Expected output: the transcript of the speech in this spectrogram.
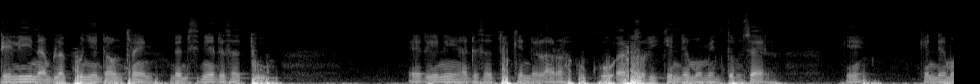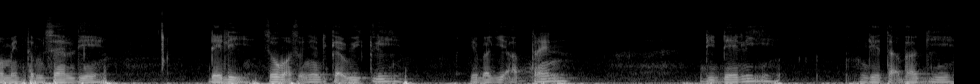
daily nak berlakunya downtrend. Dan di sini ada satu area ni ada satu candle arah kuku eh, sorry candle momentum sell. Okay candle momentum sell di daily. So maksudnya dekat weekly dia bagi uptrend. Di daily dia tak bagi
